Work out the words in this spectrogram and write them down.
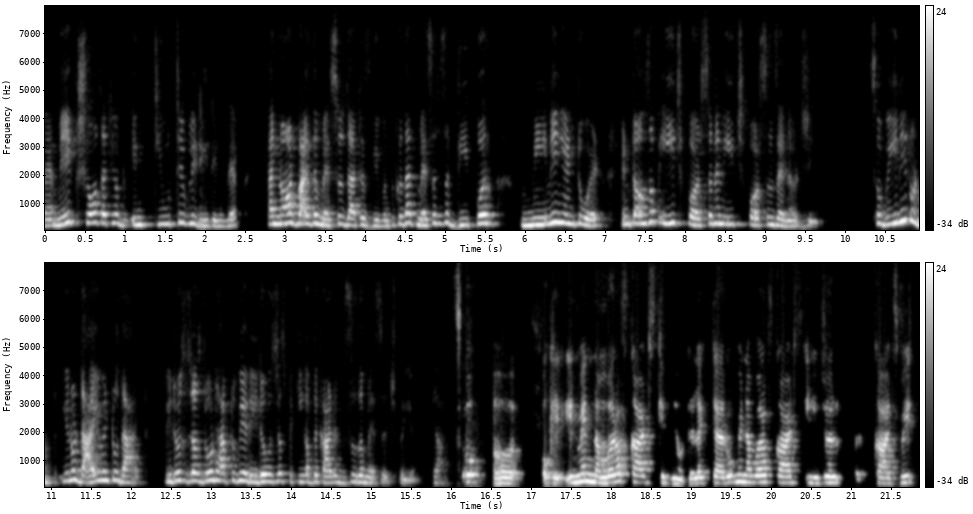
ma- make sure that you're intuitively reading and not by the message that is given because that message has a deeper meaning into it in terms of each person and each person's energy so we need to you know dive into that we don't just don't have to be a reader who's just picking up the card and this is a message for you yeah So, uh, okay, इनमें number of cards कितने होते हैं? Like tarot में number of cards, angel cards में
